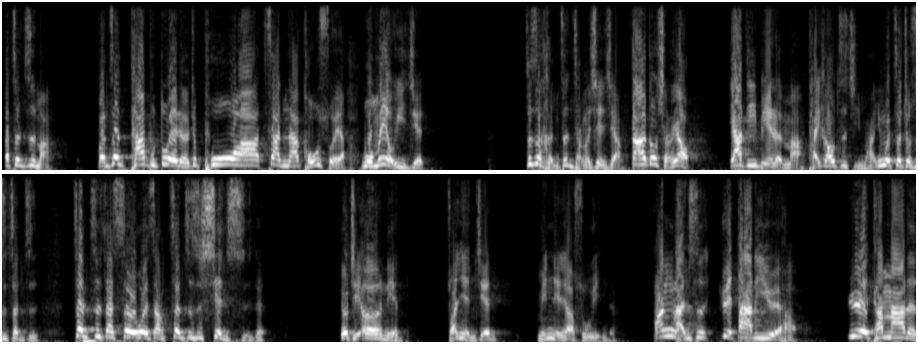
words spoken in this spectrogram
那政治嘛，反正他不对了就泼啊、赞啊、口水啊，我没有意见，这是很正常的现象。大家都想要压低别人嘛，抬高自己嘛，因为这就是政治。政治在社会上，政治是现实的。尤其二二年，转眼间明年要输赢了，当然是越大力越好。越他妈的，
